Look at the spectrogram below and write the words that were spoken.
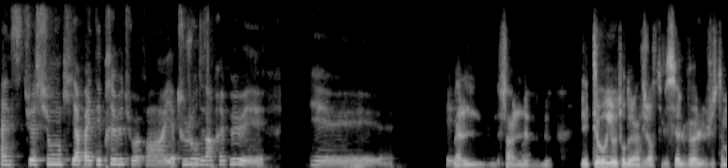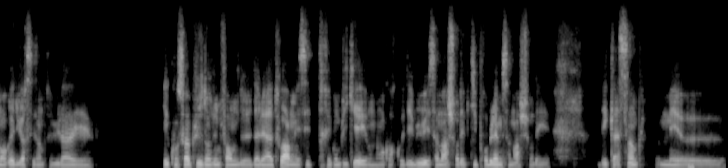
à une situation qui n'a pas été prévue, tu vois. Enfin, il y a toujours des imprévus et et, bah, les théories autour de l'intelligence artificielle veulent justement réduire ces imprévus-là et, et qu'on soit plus dans une forme d'aléatoire, mais c'est très compliqué. On est encore qu'au début et ça marche sur des petits problèmes, ça marche sur des, des cas simples. Mais euh,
